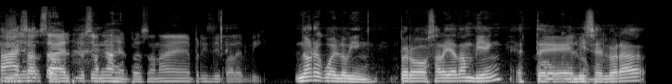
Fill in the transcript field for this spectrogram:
Ah, exacto. O sea, el personaje, el personaje principal es Vi. No recuerdo bien, pero sale ya también. Este. Elba era,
